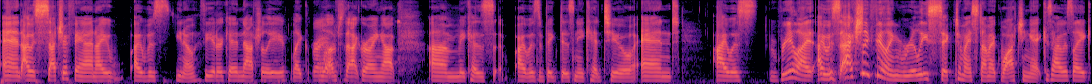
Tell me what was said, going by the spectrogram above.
and I was such a fan. I I was you know theater kid naturally, like right. loved that growing up um, because I was a big Disney kid too, and I was realized I was actually feeling really sick to my stomach watching it because I was like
